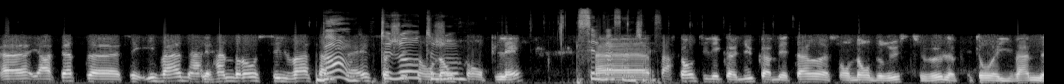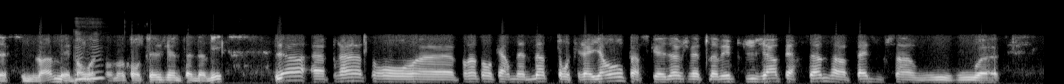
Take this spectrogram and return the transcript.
en fait, c'est Ivan Alejandro Silva Sanchez. Bon, toujours, son toujours. Nom complet. Silva euh, Sanchez. par contre, il est connu comme étant son nom de rue, si tu veux, là, plutôt Ivan Silva, mais bon, mm-hmm. son nom complet, je viens de te nommer. Là, euh, prends ton euh, prends ton carnet de notes, ton crayon, parce que là, je vais te nommer plusieurs personnes. Ça va peut-être vous vous, vous,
